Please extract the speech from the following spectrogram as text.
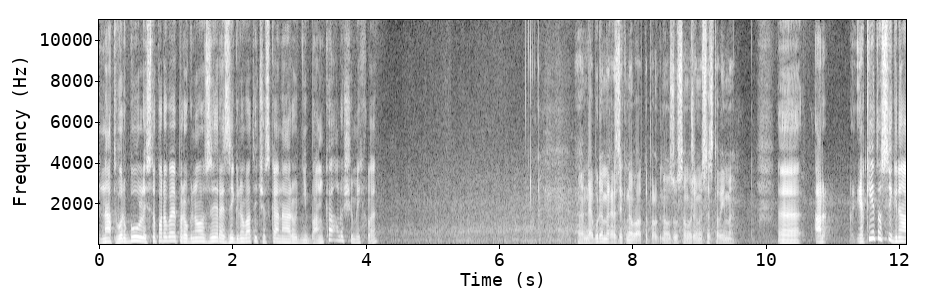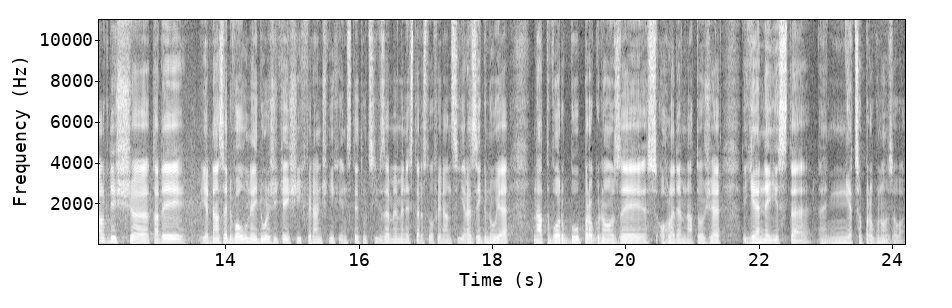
na tvorbu listopadové prognózy rezignovat i Česká národní banka, ale Michle? Nebudeme rezignovat, prognózu samozřejmě sestavíme. Uh, a Jaký je to signál, když eh, tady jedna ze dvou nejdůležitějších finančních institucí v zemi, ministerstvo financí, rezignuje na tvorbu prognózy s ohledem na to, že je nejisté eh, něco prognozovat?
